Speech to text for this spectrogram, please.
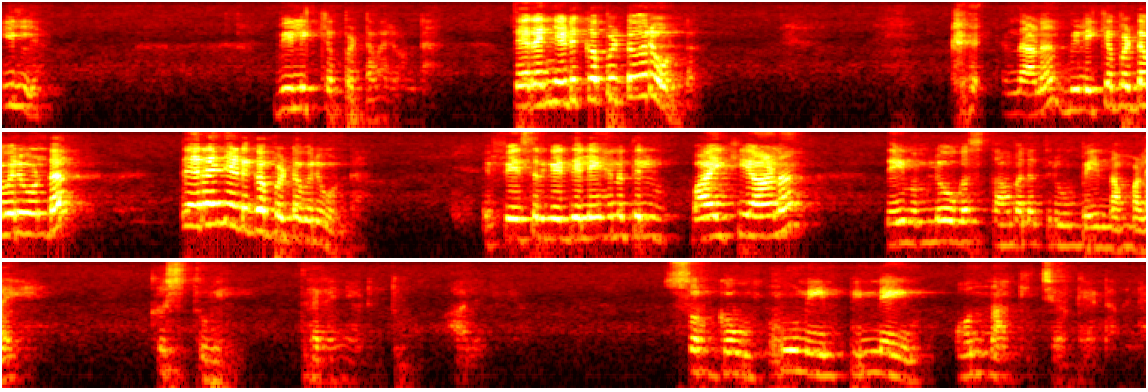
ഇല്ല. വിളിക്കപ്പെട്ടവരുണ്ട്. തിരഞ്ഞെടുക്കപ്പെട്ടവരുണ്ട് എന്താണ്? വിളിക്കപ്പെട്ടവരുമുണ്ട്. തിരഞ്ഞെടുക്കപ്പെട്ടവരുമുണ്ട്. എഫ് എസ് എഴുതിയ ലേഖനത്തിൽ വായിക്കുകയാണ് ദൈവം ലോകസ്ഥാപനത്തിനു മുമ്പേ നമ്മളെ ക്രിസ്തുവിൽ തിരഞ്ഞെടുത്തു. സ്വർഗവും ഭൂമിയും പിന്നെയും ഒന്നാക്കി ചേർക്കേണ്ടതിന്.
